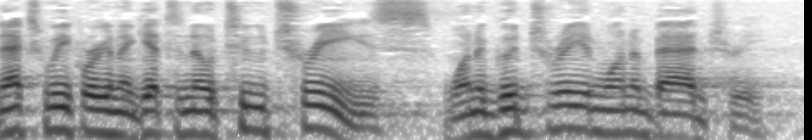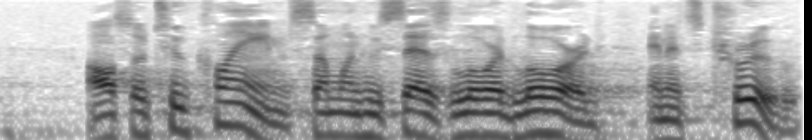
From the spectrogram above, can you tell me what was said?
Next week, we're going to get to know two trees one a good tree and one a bad tree. Also, two claims someone who says, Lord, Lord, and it's true,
